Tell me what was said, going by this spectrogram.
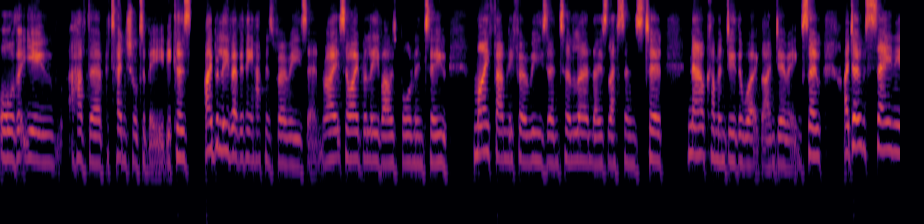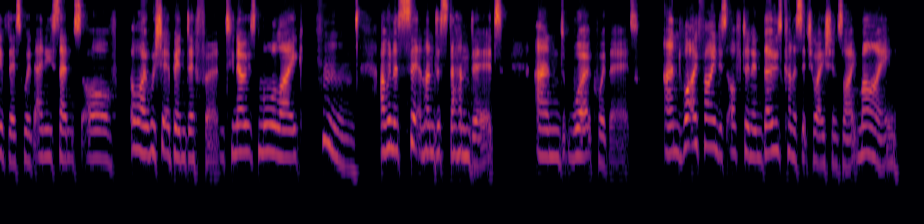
or that you have the potential to be because I believe everything happens for a reason, right? So I believe I was born into my family for a reason to learn those lessons, to now come and do the work that I'm doing. So I don't say any of this with any sense of, oh, I wish it had been different. You know, it's more like, hmm, I'm going to sit and understand it and work with it. And what I find is often in those kind of situations like mine,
